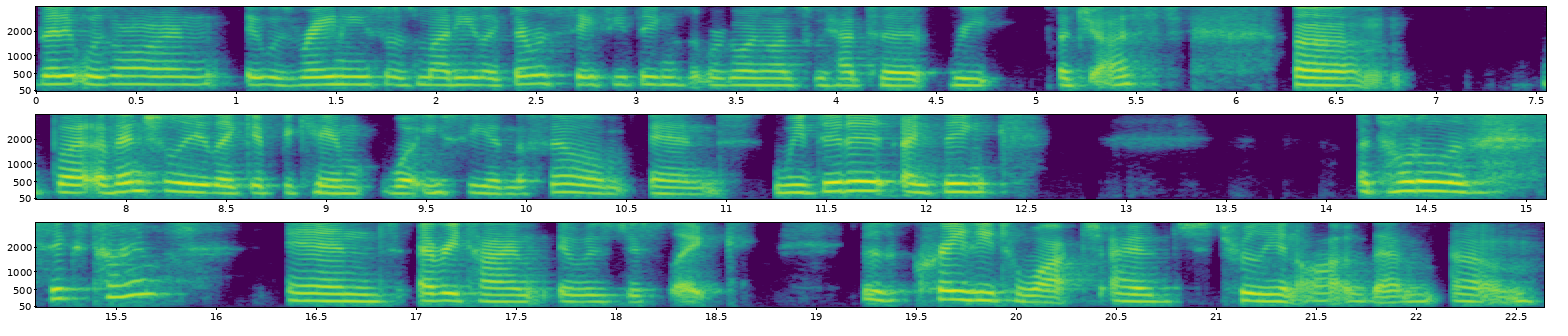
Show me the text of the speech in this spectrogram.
that it was on it was rainy so it was muddy like there was safety things that were going on so we had to readjust. Um, but eventually like it became what you see in the film and we did it i think a total of six times and every time it was just like it was crazy to watch. I was just truly in awe of them. Um,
